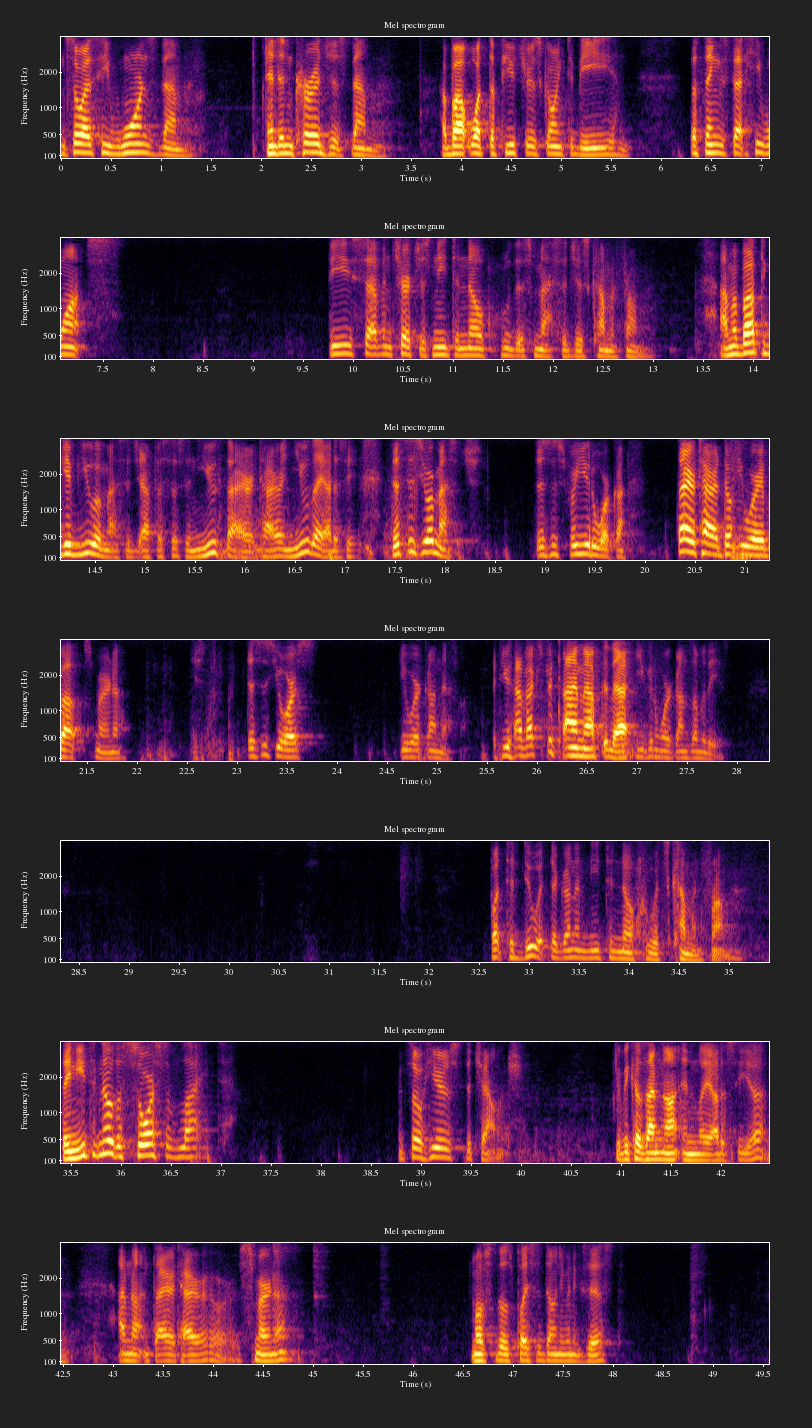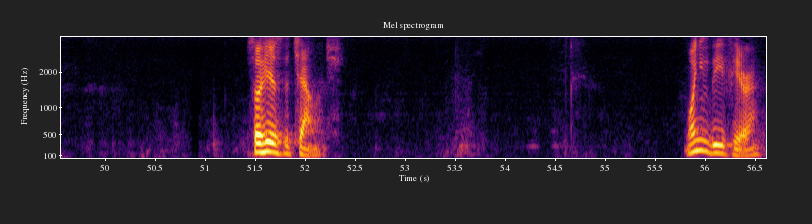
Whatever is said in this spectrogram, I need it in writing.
And so, as he warns them and encourages them about what the future is going to be and the things that he wants these seven churches need to know who this message is coming from. I'm about to give you a message, Ephesus, and you, Thyatira, and you, Laodicea. This is your message. This is for you to work on. Thyatira, don't you worry about Smyrna. Just, this is yours. You work on this one. If you have extra time after that, you can work on some of these. But to do it, they're going to need to know who it's coming from. They need to know the source of light. And so here's the challenge. Because I'm not in Laodicea, I'm not in Thyatira or Smyrna. Most of those places don't even exist. So here's the challenge. When you leave here,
